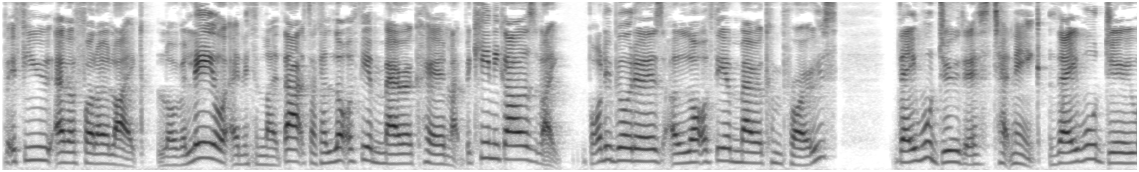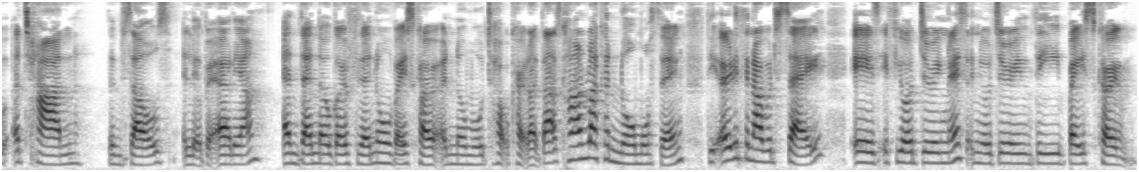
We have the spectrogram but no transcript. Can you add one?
but if you ever follow like Laura Lee or anything like that, it's like a lot of the American like bikini girls, like bodybuilders, a lot of the American pros, they will do this technique. They will do a tan themselves a little bit earlier and then they'll go for their normal base coat and normal top coat. Like that's kind of like a normal thing. The only thing I would say is if you're doing this and you're doing the base coat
